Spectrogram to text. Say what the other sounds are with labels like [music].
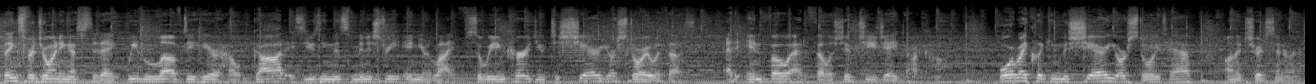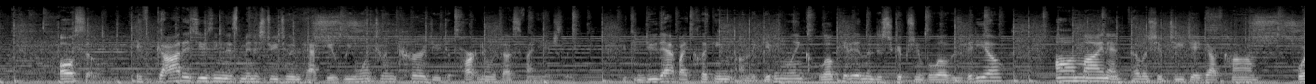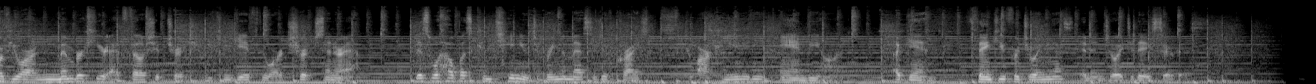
Thanks for joining us today. We'd love to hear how God is using this ministry in your life. So we encourage you to share your story with us at info at fellowshipgj.com or by clicking the Share Your Story tab on the Church Center app. Also, if God is using this ministry to impact you, we want to encourage you to partner with us financially. You can do that by clicking on the giving link located in the description below the video, online at fellowshipgj.com, or if you are a member here at Fellowship Church, you can give through our Church Center app. This will help us continue to bring the message of Christ to our community and beyond. Again, thank you for joining us and enjoy today's service.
